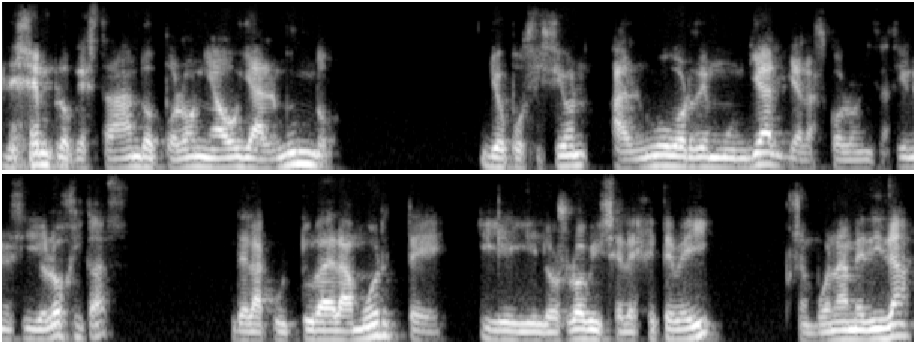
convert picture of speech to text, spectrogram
el ejemplo que está dando Polonia hoy al mundo de oposición al nuevo orden mundial y a las colonizaciones ideológicas de la cultura de la muerte y los lobbies LGTBI, pues en buena medida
